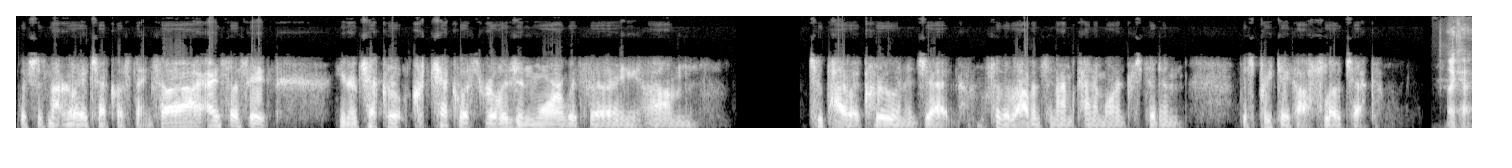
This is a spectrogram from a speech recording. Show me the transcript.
which is not really a checklist thing. So I, I associate, you know, check, checklist religion more with a um, two-pilot crew in a jet. For the Robinson, I'm kind of more interested in this pre-takeoff flow check. Okay,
